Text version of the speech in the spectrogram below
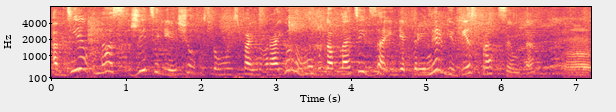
А где у нас жители Щелковского муниципального района могут оплатить за электроэнергию без процента? А,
